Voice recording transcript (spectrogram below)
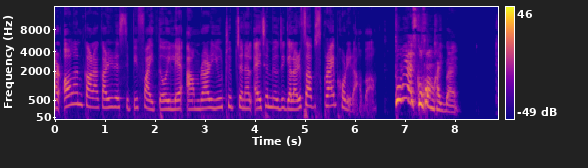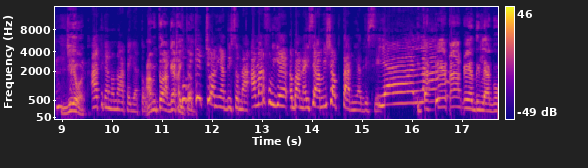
আর অলান কারাকারি রেসিপি ফাইতে হইলে আমরার YouTube channel H M Music Gallery subscribe করে রাখবা। তুমি আজকে কম খাইবাই। আমি তো আগে খাইতাম। কিচ্ছু আনিয়া দিছো না। আমার ফুইয়ে বানাইছে আমি সব তানিয়া দিছি। টেকা কে দিলা গো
